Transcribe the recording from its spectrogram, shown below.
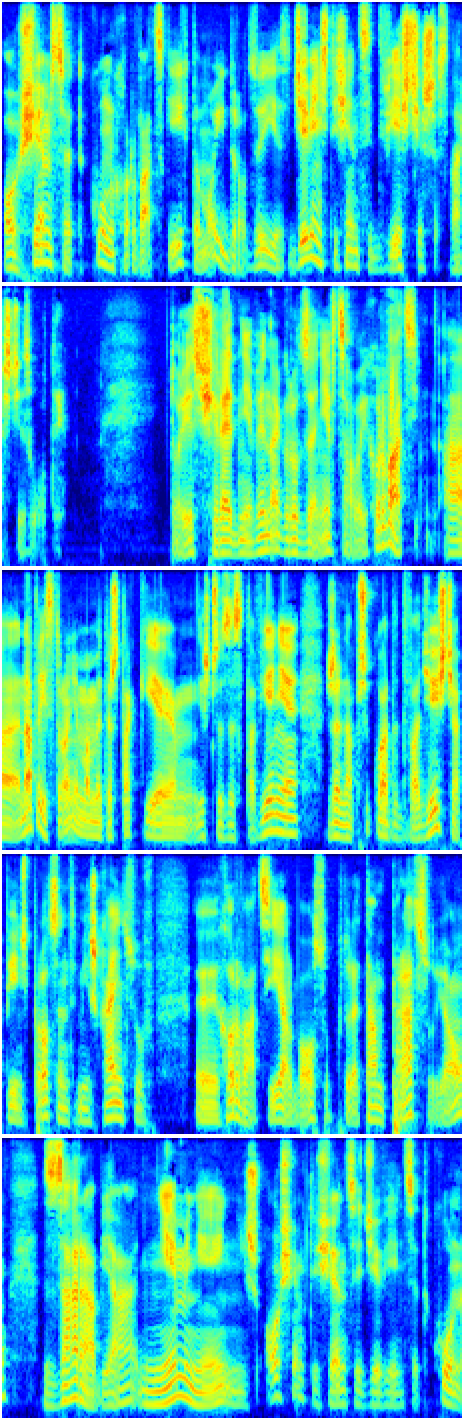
800 kun chorwackich, to moi drodzy jest 9216 zł. To jest średnie wynagrodzenie w całej Chorwacji. A na tej stronie mamy też takie jeszcze zestawienie, że na przykład 25% mieszkańców y, Chorwacji albo osób, które tam pracują, zarabia nie mniej niż 8900 kun,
